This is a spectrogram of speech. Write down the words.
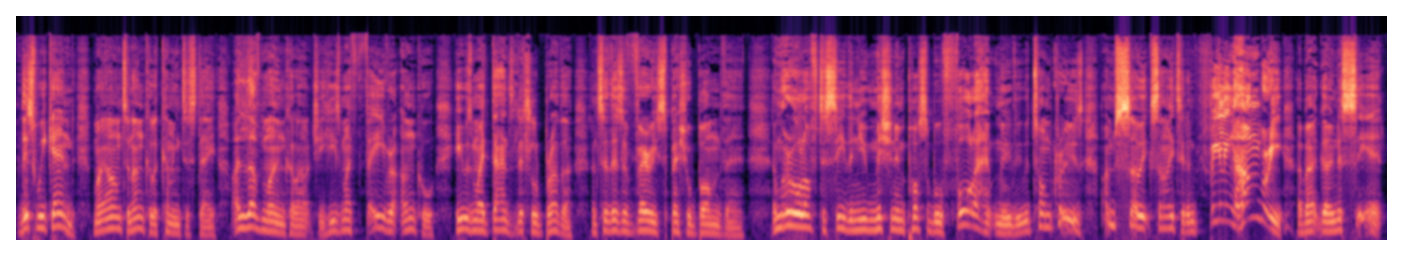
This weekend, my aunt and uncle are coming to stay. I love my Uncle Archie. He's my favourite uncle. He was my dad's little brother, and so there's a very special bond there. And we're all off to see the new Mission Impossible Fallout movie with Tom Cruise. I'm so excited and feeling hungry about going to see it.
